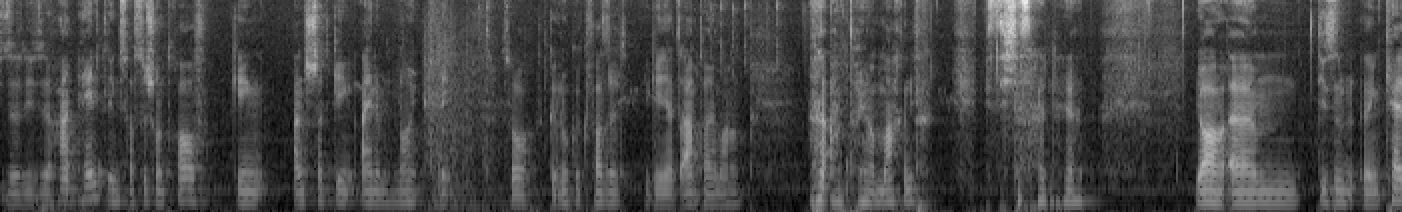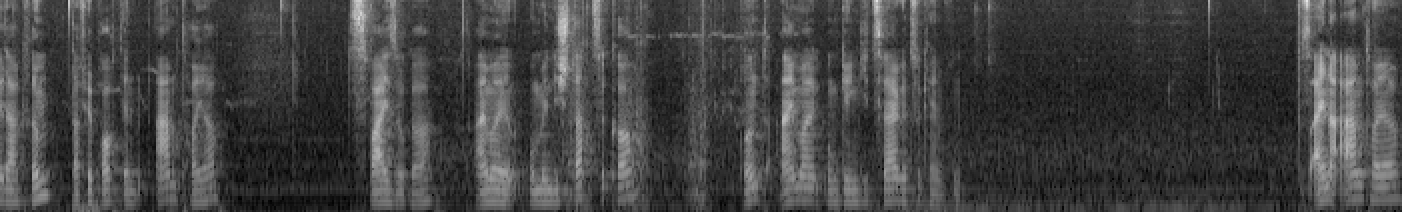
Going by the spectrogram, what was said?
diese, diese Handlings hast du schon drauf, gegen anstatt gegen einem Neuling. So, genug gequasselt. Wir gehen jetzt Abenteuer machen. Abenteuer machen. Wie sich das halt hört. Ja, ähm, diesen Kelder Grimm. Dafür braucht ihr ein Abenteuer. Zwei sogar. Einmal, um in die Stadt zu kommen. Und einmal, um gegen die Zwerge zu kämpfen. Das eine Abenteuer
